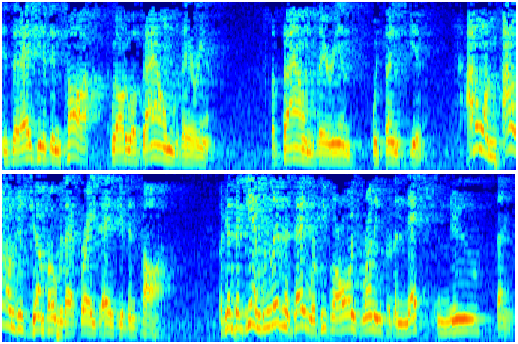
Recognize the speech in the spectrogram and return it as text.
is that as you have been taught, we ought to abound therein. Abound therein with thanksgiving. I don't want, I don't want to just jump over that phrase, as you've been taught. Because again, we live in a day where people are always running for the next new thing.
